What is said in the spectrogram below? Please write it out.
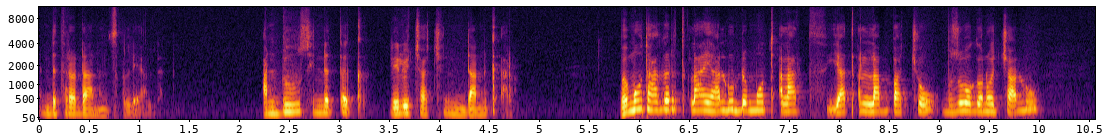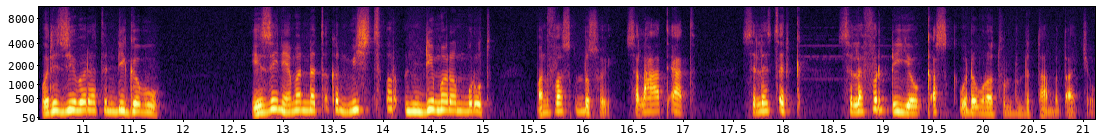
እንድትረዳን እንጸልያለን። አንዱ ሲነጠቅ ሌሎቻችን እንዳንቀር በሞት ሀገር ጥላ ያሉ ደግሞ ጠላት ያጠላባቸው ብዙ ወገኖች አሉ። ወደዚህ በረት እንዲገቡ የዚህን የመነጠቅን ሚስጥር እንዲመረምሩት መንፈስ ቅዱስ ሆይ ስለ ኃጢአት፣ ስለ ጽድቅ፣ ስለ ፍርድ እየወቀስክ ወደ እውነት ሁሉ እንድታመጣቸው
